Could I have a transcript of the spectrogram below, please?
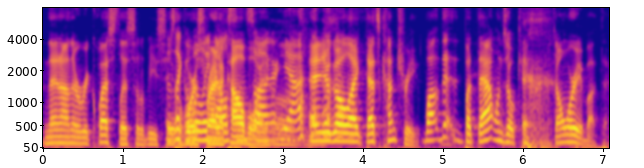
and then on their request list, it'll be "Save There's like a Horse, Willie Ride a Nelson Cowboy," song. Oh, yeah. and you'll go like, "That's country." Well, that, but that one's okay. don't worry about that.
